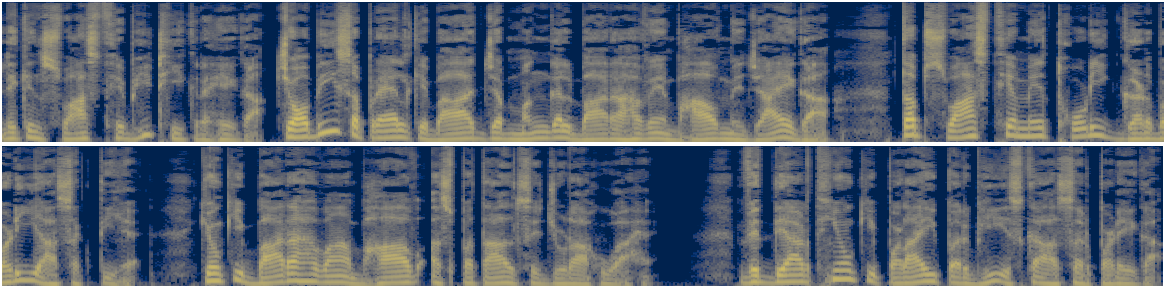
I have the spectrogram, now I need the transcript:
लेकिन स्वास्थ्य भी ठीक रहेगा। 24 अप्रैल के बाद जब मंगल बारहवें भाव में जाएगा, तब स्वास्थ्य में थोड़ी गड़बड़ी आ सकती है, क्योंकि बारहवां भाव अस्पताल से जुड़ा हुआ है। विद्यार्थियों की पढ़ाई पर भी इसका असर पड़ेगा।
